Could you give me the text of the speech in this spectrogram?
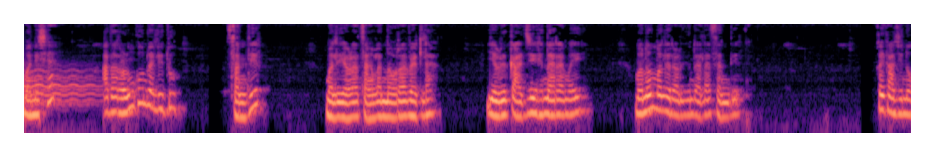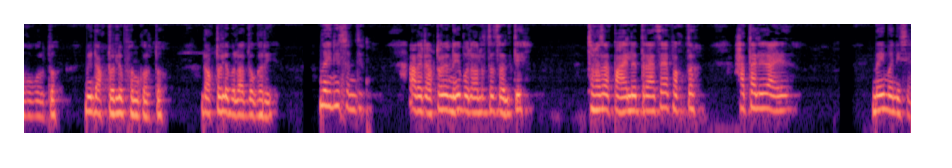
मनीषा आता रडून कोण राहिली तू? संदीप मला एवढा चांगला नवरा भेटला. एवढी काळजी घेणारा माई. म्हणून मला रडून राहिला संदीप. काही काळजी नको करतो मी डॉक्टरला फोन करतो. डॉक्टरला बोलावतो घरी. नाही नाही संदीप. आता डॉक्टरला नाही बोलावलं तर चालते. थोडासा पाहायला त्रास आहे फक्त. हाताला आहे. नाही मनीषा.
